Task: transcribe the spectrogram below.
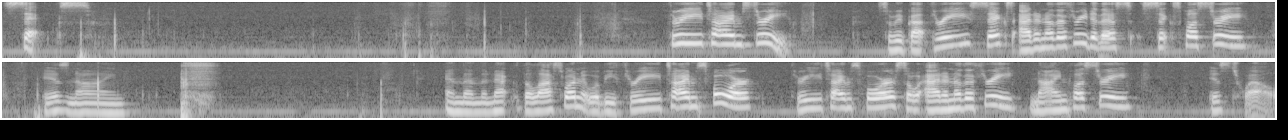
6. Three times three. So we've got three, six, add another three to this. Six plus three is nine. And then the next, the last one, it would be 3 times 4. 3 times 4, so add another 3. 9 plus 3 is 12.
